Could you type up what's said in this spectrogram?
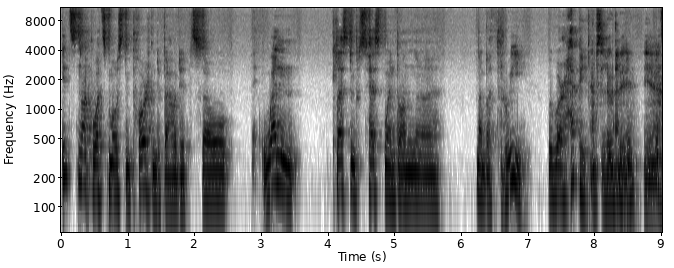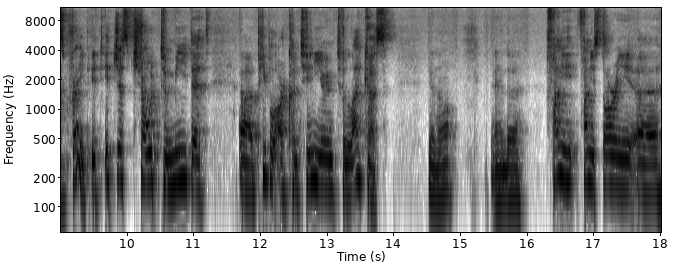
it's not what's most important about it. So when and Possessed went on uh, number three, we were happy. Absolutely, it, yeah, it's great. It it just showed to me that uh, people are continuing to like us, you know, and. Uh, funny funny story uh,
